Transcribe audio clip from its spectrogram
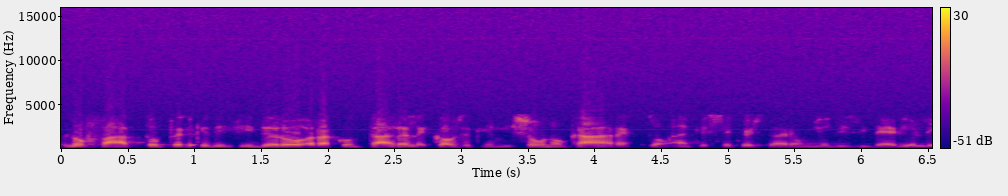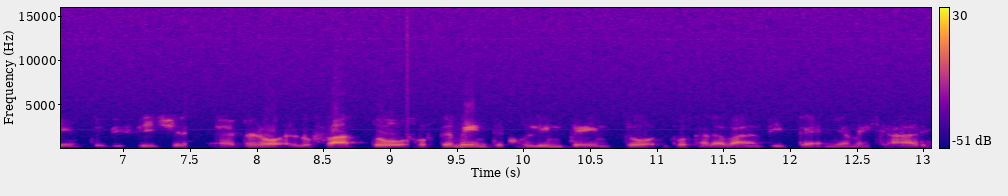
l'ho fatto perché desidero raccontare le cose che mi sono care, anche se questo era un mio desiderio lento e difficile, eh, però l'ho fatto fortemente con l'intento di portare avanti i temi a me cari.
